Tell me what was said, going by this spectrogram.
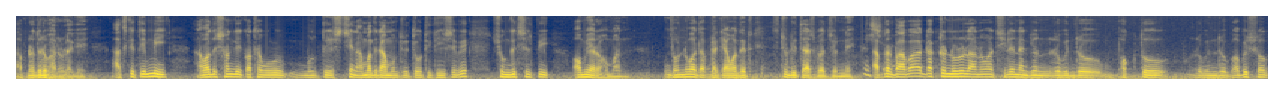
আপনাদেরও ভালো লাগে। আজকে তেমনি আমাদের সঙ্গে কথা বলতে এসছেন আমাদের আমন্ত্রিত অতিথি হিসেবে সংগীত শিল্পী অমিয়া রহমান। ধন্যবাদ আপনাকে আমাদের স্টুডিওতে আসবার জন্যে। আপনার বাবা ডক্টর নুরুল আনোয়ার ছিলেন একজন রবীন্দ্র ভক্ত রবীন্দ্র গবেষক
